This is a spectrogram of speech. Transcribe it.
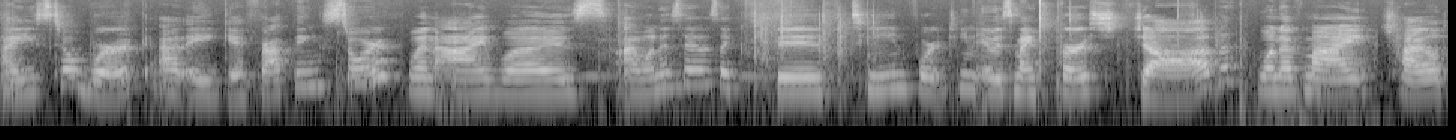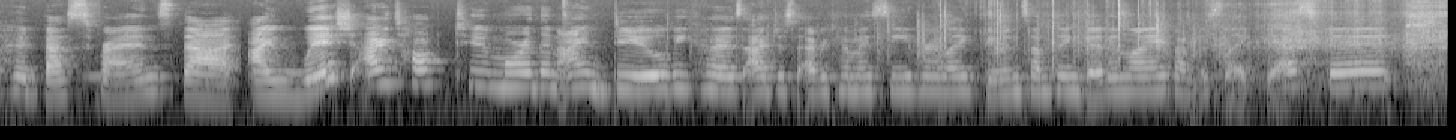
I used to work at a gift wrapping store when I was, I wanna say I was like 15, 14. It was my first job. One of my childhood best friends that I wish I talked to more than I do because I just, every time I see her like doing something good in life, I'm just like, yes, bitch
